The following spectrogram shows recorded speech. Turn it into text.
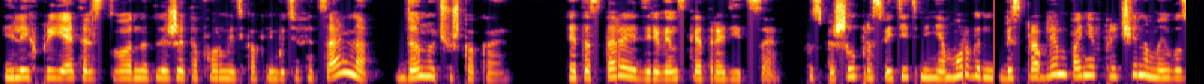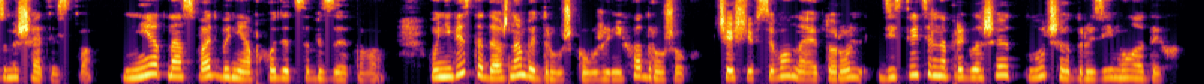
Или их приятельство надлежит оформить как-нибудь официально? Да ну чушь какая. Это старая деревенская традиция. Поспешил просветить меня Морган, без проблем поняв причину моего замешательства. Ни одна свадьба не обходится без этого. У невесты должна быть дружка, у жениха дружок. Чаще всего на эту роль действительно приглашают лучших друзей молодых.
